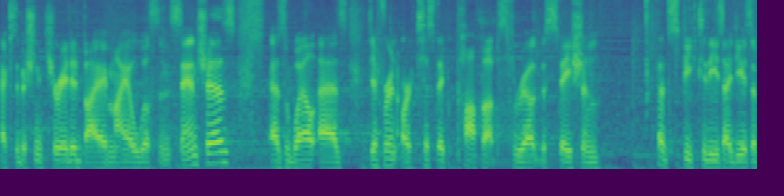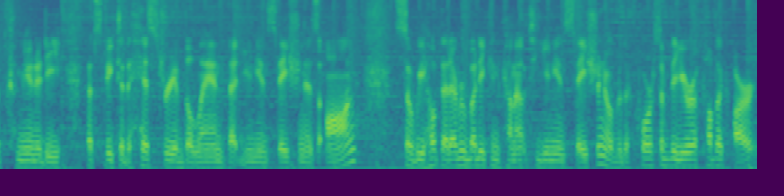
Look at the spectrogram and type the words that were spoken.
exhibition curated by Maya Wilson-Sanchez as well as different artistic pop-ups throughout the station that speak to these ideas of community, that speak to the history of the land that Union Station is on. So we hope that everybody can come out to Union Station over the course of the Year of Public Art.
